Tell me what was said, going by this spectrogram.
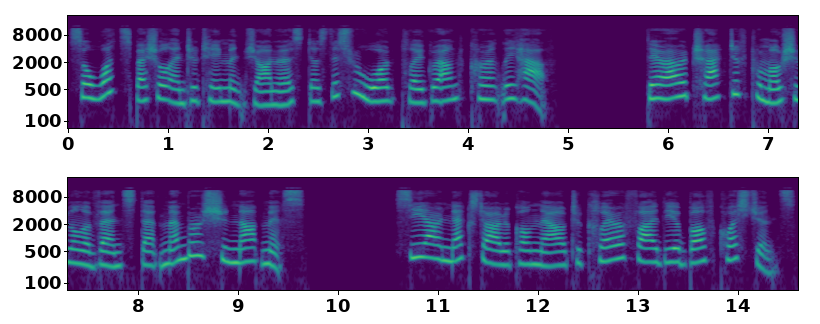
So what special entertainment genres does this reward playground currently have? There are attractive promotional events that members should not miss. See our next article now to clarify the above questions.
